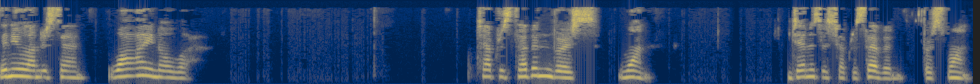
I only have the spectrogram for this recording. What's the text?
Then you'll understand why Noah. Chapter 7 verse 1. Genesis chapter 7 verse 1.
